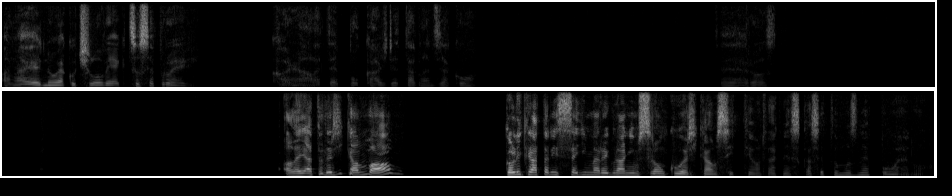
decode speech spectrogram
A najednou jako člověk, co se projeví? Ale to je pokaždé takhle jako... To je hrozné. Ale já to neříkám vám. Kolikrát tady sedím na regionálním stromku a říkám si, ty, tak dneska se to moc nepovedlo.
